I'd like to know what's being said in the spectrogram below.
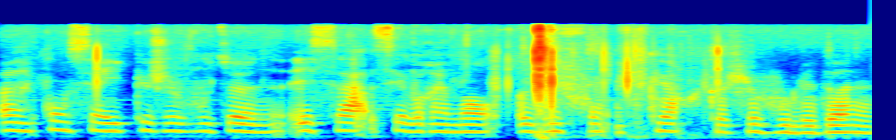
un conseil que je vous donne, et ça, c'est vraiment du fond du cœur que je vous le donne,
